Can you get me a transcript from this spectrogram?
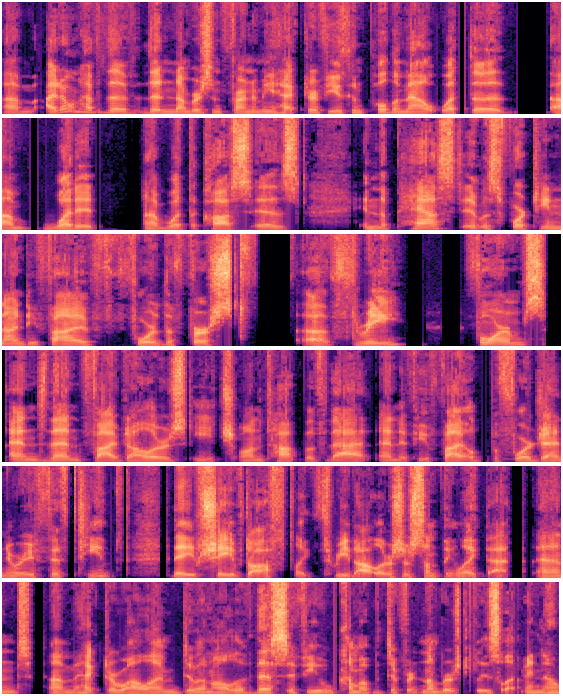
um, I don't have the the numbers in front of me, Hector. If you can pull them out, what the um, what it uh, what the cost is. In the past, it was 14.95 for the first uh, three forms and then $5 each on top of that. And if you filed before January 15th, they've shaved off like $3 or something like that. And um, Hector, while I'm doing all of this, if you come up with different numbers, please let me know.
